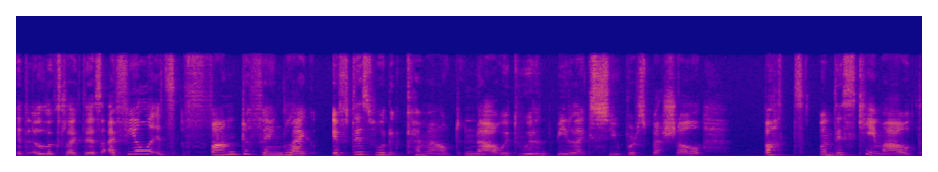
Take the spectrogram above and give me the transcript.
It looks like this. I feel it's fun to think like if this would come out now, it wouldn't be like super special, but when this came out,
